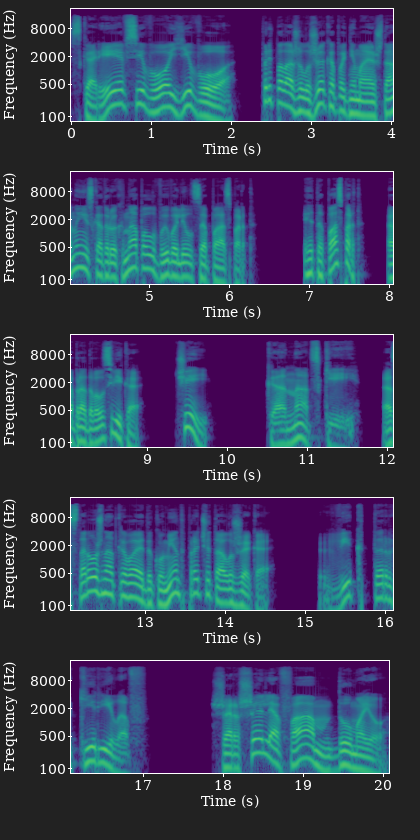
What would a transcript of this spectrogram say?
«Скорее всего, его», — предположил Жека, поднимая штаны, из которых на пол вывалился паспорт. «Это паспорт?» — обрадовалась Вика. «Чей?» «Канадский», — осторожно открывая документ, прочитал Жека. «Виктор Кириллов». «Шершеля фам, думаю»,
